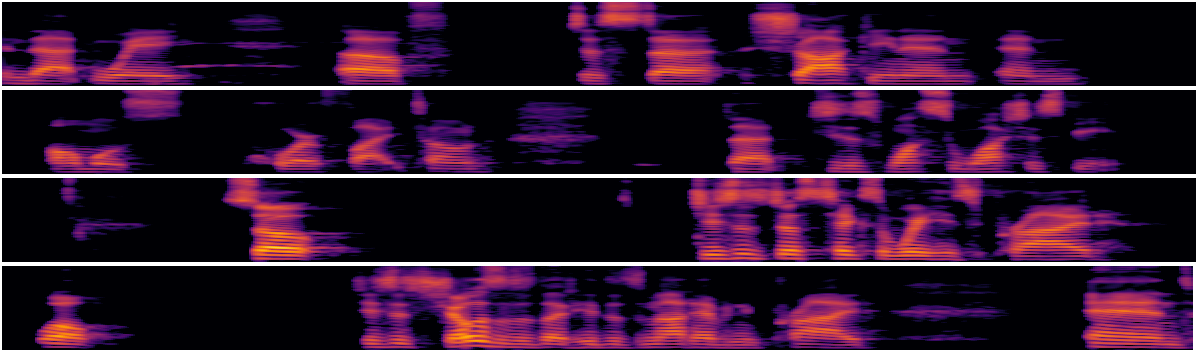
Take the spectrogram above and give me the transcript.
in that way of just uh, shocking and, and almost horrified tone that Jesus wants to wash his feet. So Jesus just takes away his pride. Well, Jesus shows us that he does not have any pride and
